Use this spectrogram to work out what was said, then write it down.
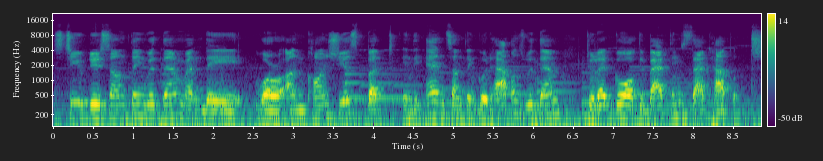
Steve did something with them when they were unconscious, but in the end, something good happens with them to let go of the bad things that happened.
